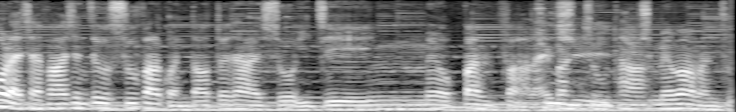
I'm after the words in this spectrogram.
后来才发现，这个抒发的管道对他来说已经没有办法来去满足他，没有办法满足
